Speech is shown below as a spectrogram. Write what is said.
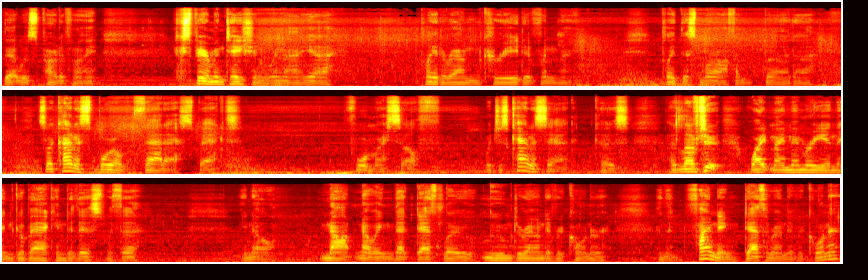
That was part of my experimentation when I uh, played around in creative when I played this more often. But uh, so I kind of spoiled that aspect for myself, which is kind of sad because I'd love to wipe my memory and then go back into this with a, you know, not knowing that death lo- loomed around every corner, and then finding death around every corner.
